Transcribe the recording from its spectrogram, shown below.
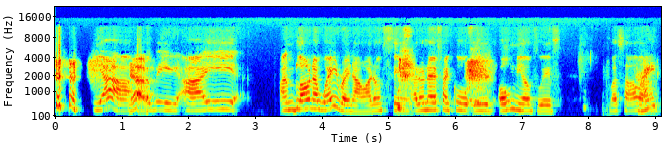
yeah. Yeah. I mean, I I'm blown away right now. I don't think I don't know if I could eat oatmeal with masala. Right?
